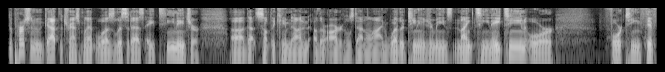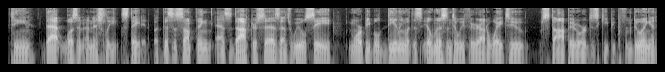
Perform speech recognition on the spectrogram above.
the person who got the transplant was listed as a teenager. Uh, that something came down in other articles down the line. Whether teenager means 19, 18 or 14, 15, that wasn't initially stated. But this is something, as the doctor says, as we will see, more people dealing with this illness until we figure out a way to stop it or just keep people from doing it.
